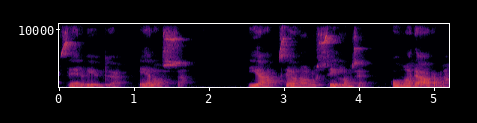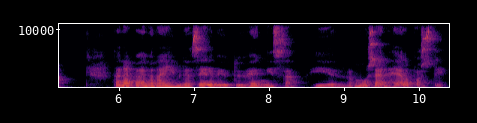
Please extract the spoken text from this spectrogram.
selviytyä elossa – Ja se on ollut silloin se oma dharma. Tänä päivänä ihminen selviytyy hengissä hirmuisen helposti.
